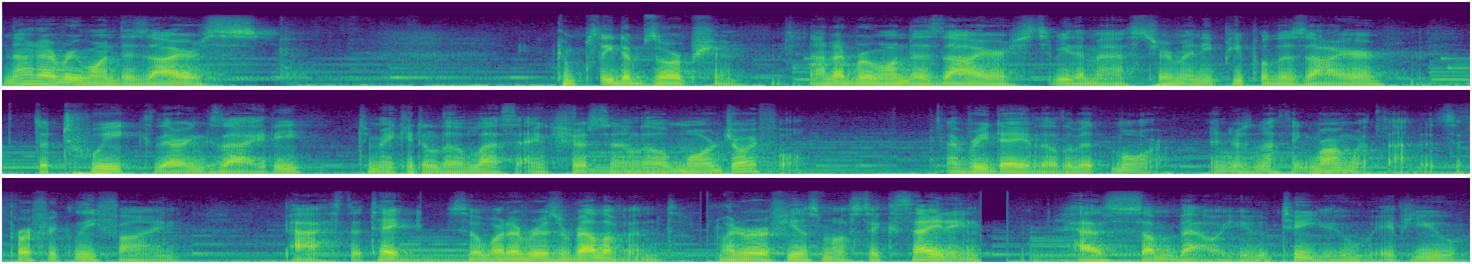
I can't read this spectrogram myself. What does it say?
Not everyone desires complete absorption. Not everyone desires to be the master. Many people desire to tweak their anxiety to make it a little less anxious and a little more joyful. Every day a little bit more. And there's nothing wrong with that. It's a perfectly fine path to take. So whatever is relevant, whatever feels most exciting, has some value to you if you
